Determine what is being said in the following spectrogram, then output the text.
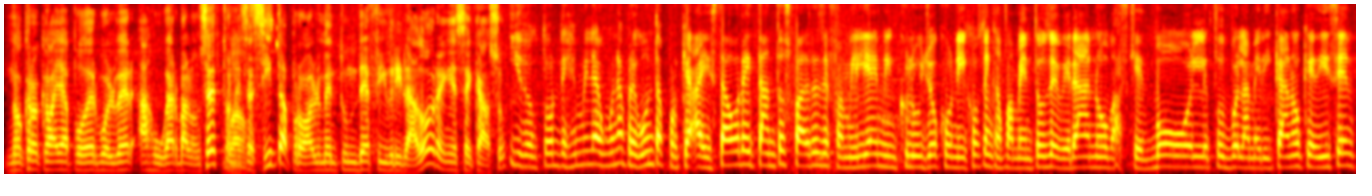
no creo que vaya a poder volver a jugar baloncesto. Necesita probablemente un defibrilador en ese caso. Y doctor, déjeme le una pregunta, porque a esta hora hay tantos padres de familia, y me incluyo con hijos en campamentos de verano, básquetbol, fútbol americano, que dicen,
